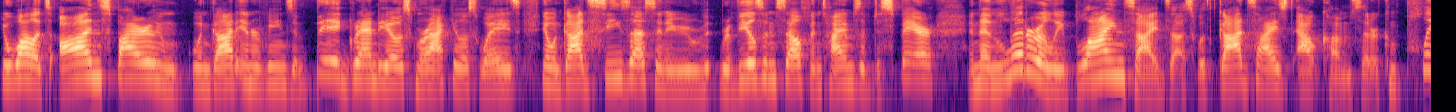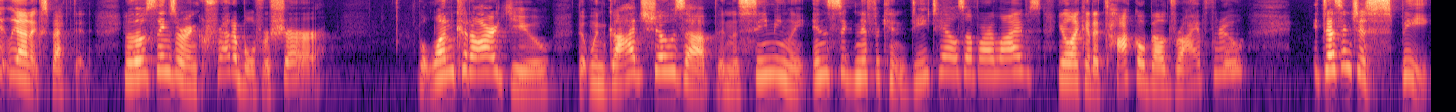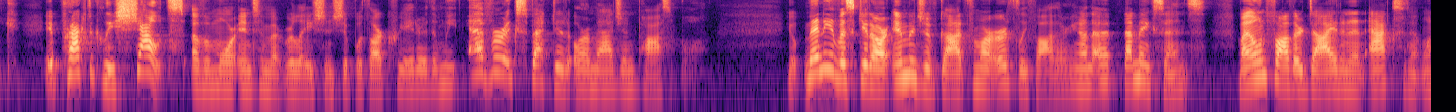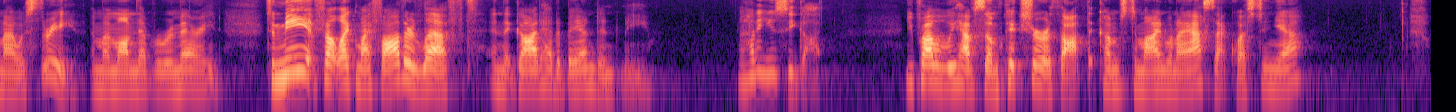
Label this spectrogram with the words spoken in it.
You know, while it's awe-inspiring when God intervenes in big, grandiose, miraculous ways, you know, when God sees us and he re- reveals himself in times of despair and then literally blindsides us with God-sized outcomes that are completely unexpected. You know, those things are incredible for sure. But one could argue that when God shows up in the seemingly insignificant details of our lives, you know, like at a Taco Bell drive-through, it doesn't just speak it practically shouts of a more intimate relationship with our Creator than we ever expected or imagined possible. You know, many of us get our image of God from our earthly father. You know, that, that makes sense. My own father died in an accident when I was three, and my mom never remarried. To me, it felt like my father left and that God had abandoned me. Now, how do you see God? You probably have some picture or thought that comes to mind when I ask that question, yeah?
